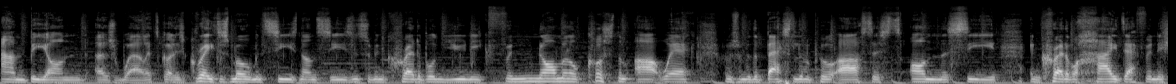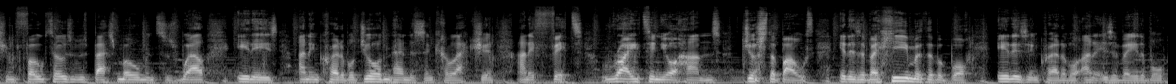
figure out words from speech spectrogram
and beyond as well. It's got his greatest moments season on season, some incredible, unique, phenomenal custom artwork from some of the best Liverpool artists on the scene, incredible high definition photos of his best moments as well. It is an incredible Jordan Henderson collection and it fits right in your hands just about. It is a behemoth of a book. It is incredible and it is available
